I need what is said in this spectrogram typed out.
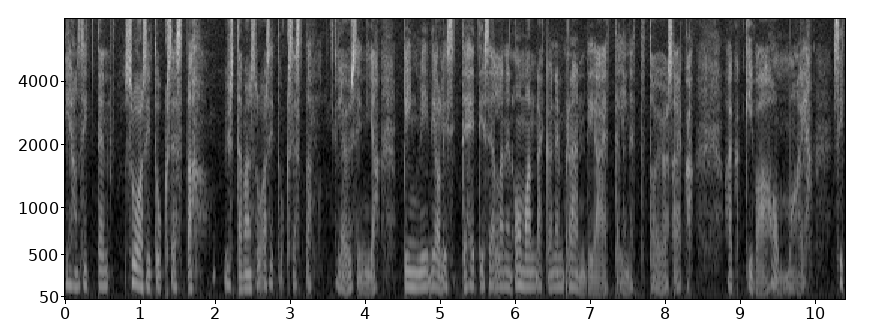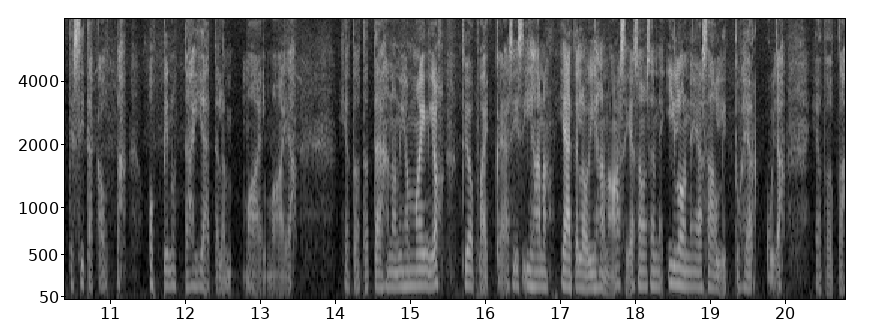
ihan sitten suosituksesta, ystävän suosituksesta löysin ja Pingviini oli sitten heti sellainen oman näköinen brändi ja ajattelin, että toi olisi aika, aika kivaa hommaa ja sitten sitä kautta oppinut tähän jäätelön maailmaan ja ja tota, tämähän on ihan mainio työpaikka ja siis ihana, jäätelö on ihana asia. Se on sellainen iloinen ja sallittu herkku. Ja, ja tota,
